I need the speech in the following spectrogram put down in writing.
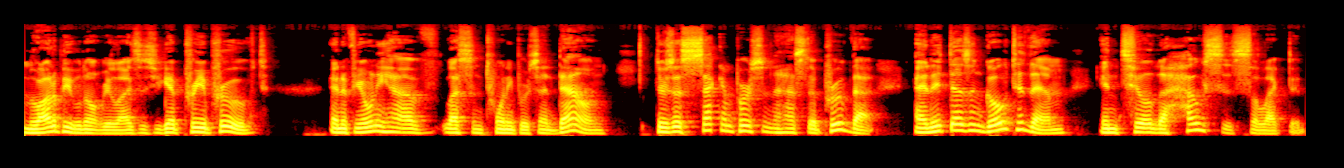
lot of people don't realize is you get pre-approved, and if you only have less than twenty percent down, there's a second person that has to approve that, and it doesn't go to them until the house is selected.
